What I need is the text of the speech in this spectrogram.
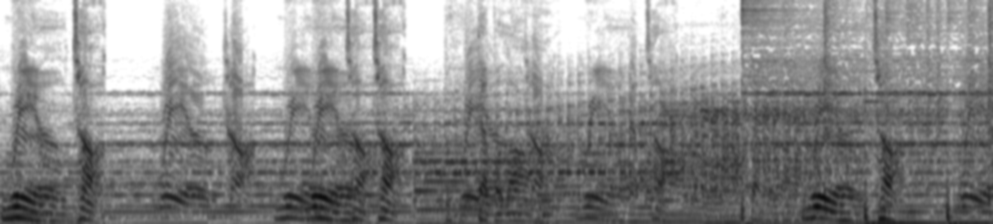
Real talk. Real talk. Real, real talk. talk. Real Double R. Real talk. Real talk will.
